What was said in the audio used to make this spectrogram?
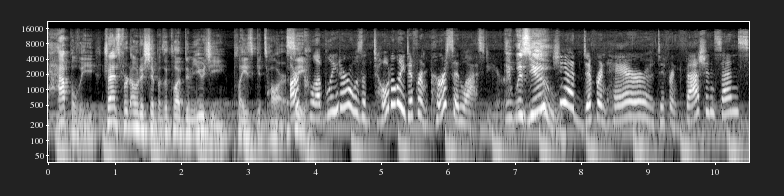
happily transferred ownership of the club to Miyuji. Plays guitar. Our See, club leader was a totally different person last year. it was you. She had different hair, a different fashion sense.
